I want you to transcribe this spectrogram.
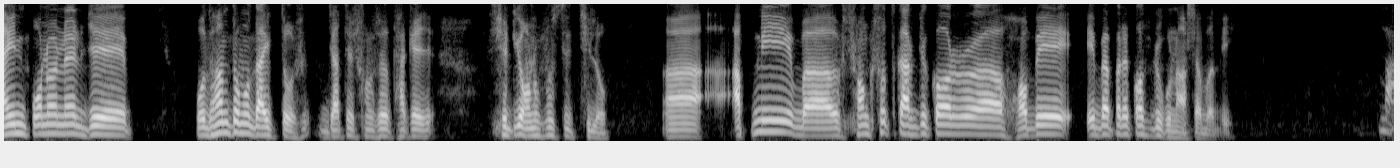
আইন প্রণয়নের যে প্রধানতম দায়িত্ব জাতীয় সংসদে থাকে, সেটি অনুপস্থিত ছিল। আপনি সংসদ কার্যকর হবে এ ব্যাপারে কতটুকু আশাবাদী? না,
